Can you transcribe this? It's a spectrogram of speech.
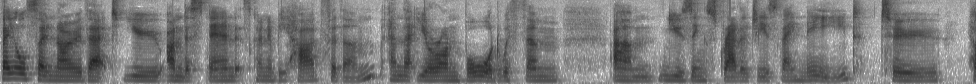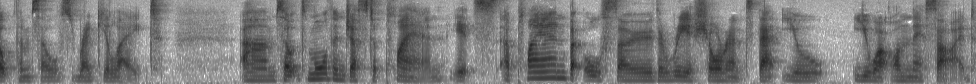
They also know that you understand it's going to be hard for them and that you're on board with them um, using strategies they need to help themselves regulate. Um, so it's more than just a plan. It's a plan, but also the reassurance that you you are on their side.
